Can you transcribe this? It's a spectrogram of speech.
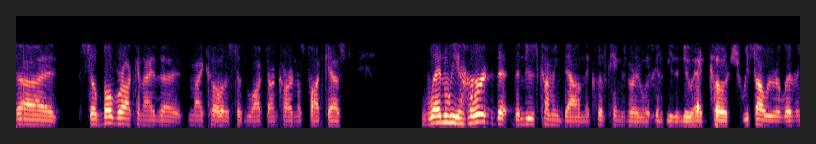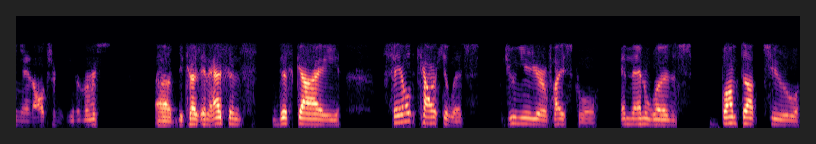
uh, so Bob Brock and I, the my co-host of the Locked On Cardinals podcast, when we heard that the news coming down that Cliff Kingsbury was going to be the new head coach, we thought we were living in an alternate universe uh, because in essence, this guy failed calculus junior year of high school and then was bumped up to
